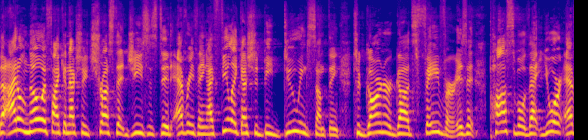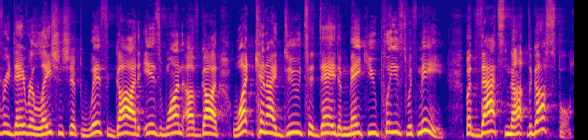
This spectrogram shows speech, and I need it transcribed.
That I don't know if I can actually trust that Jesus did everything. I feel like I should be doing something to garner God's favor. Is it possible that your everyday relationship with God is one of God? What can I do today to make you pleased with me? But that's not the gospel.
